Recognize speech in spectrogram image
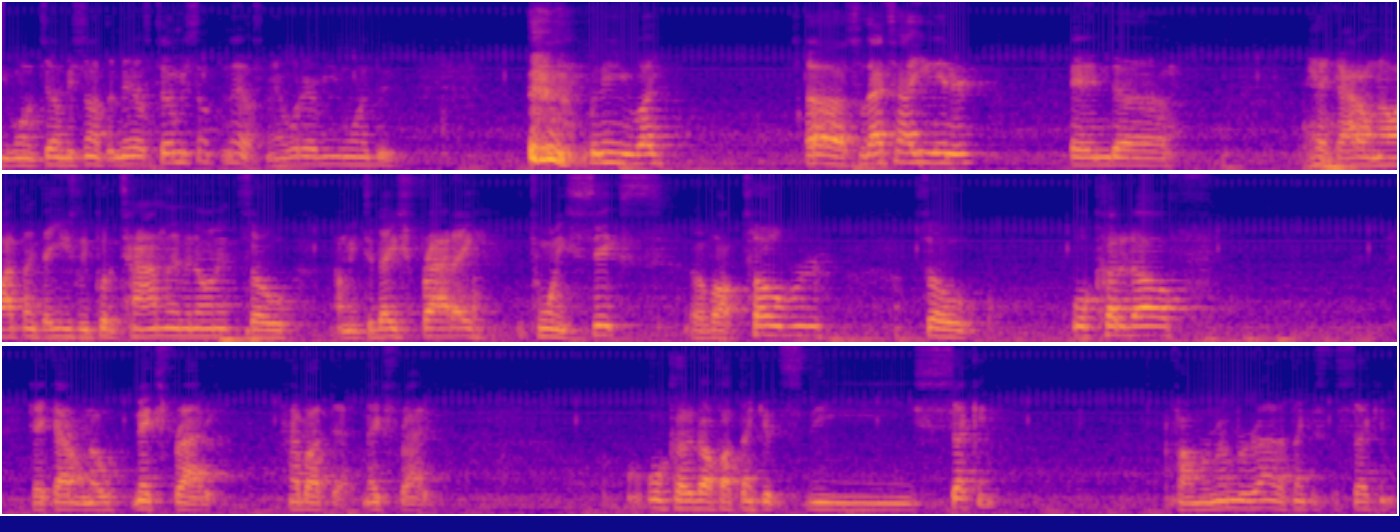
you want to tell me something else, tell me something else, man. Whatever you want to do. but anyway, uh, so that's how you enter. And uh, heck, I don't know. I think they usually put a time limit on it. So I mean, today's Friday, the 26th of October. So we'll cut it off. Heck, I don't know. Next Friday. How about that? Next Friday. We'll cut it off. I think it's the second if I remember right, I think it's the second.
